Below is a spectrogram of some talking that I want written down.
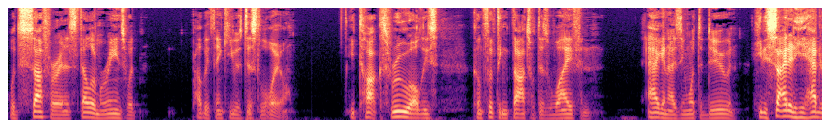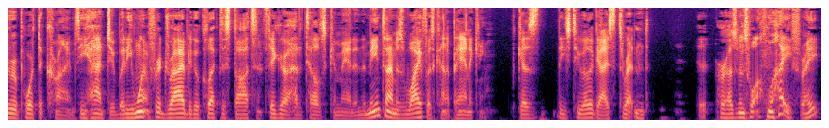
would suffer, and his fellow Marines would probably think he was disloyal. He talked through all these conflicting thoughts with his wife and agonizing what to do, and he decided he had to report the crimes. He had to, but he went for a drive to go collect his thoughts and figure out how to tell his command. In the meantime, his wife was kind of panicking because these two other guys threatened her husband's life, right?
